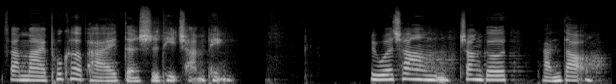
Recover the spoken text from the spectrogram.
贩卖扑克牌等实体产品。吕维畅唱歌谈到，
